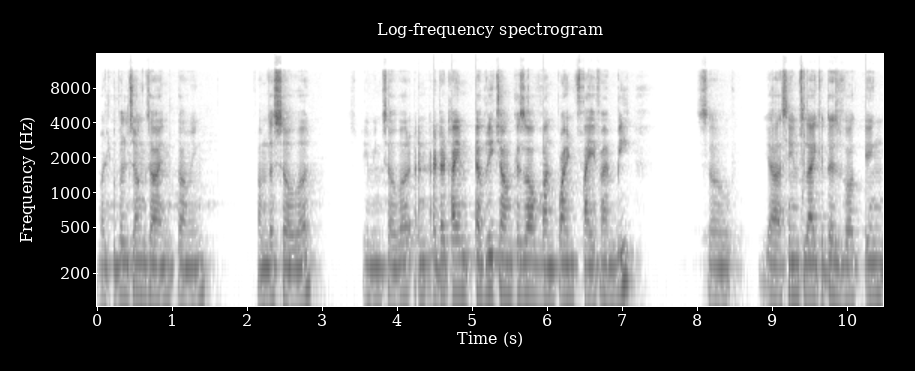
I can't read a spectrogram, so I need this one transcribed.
multiple chunks are incoming from the server, streaming server, and at a time every chunk is of 1.5 MB. So yeah, seems like it is working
